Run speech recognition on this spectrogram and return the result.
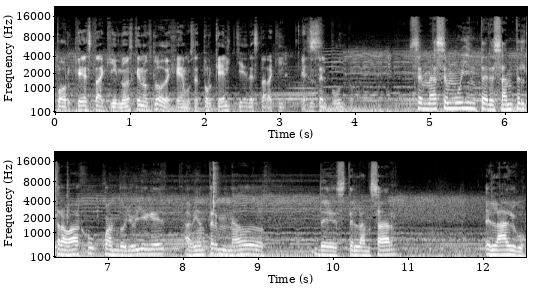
por qué está aquí, no es que nosotros lo dejemos, es porque él quiere estar aquí. Ese es el punto. Se me hace muy interesante el trabajo. Cuando yo llegué, habían terminado de este, lanzar el algo.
